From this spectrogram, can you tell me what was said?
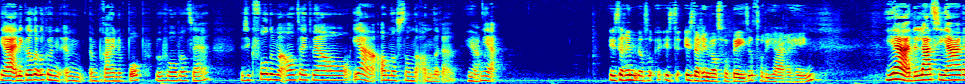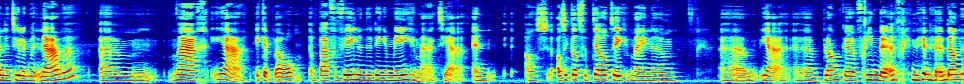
Ja, en ik wilde ook een, een, een bruine pop, bijvoorbeeld. Hè? Dus ik voelde me altijd wel ja, anders dan de anderen. ja. Ja. Is, daarin, is, is daarin wat verbeterd door de jaren heen? Ja, de laatste jaren natuurlijk met name. Ehm, maar ja, ik heb wel een paar vervelende dingen meegemaakt. Ja. En als, als ik dat vertel tegen mijn ehm, ehm, ja, eh, blanke vrienden en vriendinnen, dan,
